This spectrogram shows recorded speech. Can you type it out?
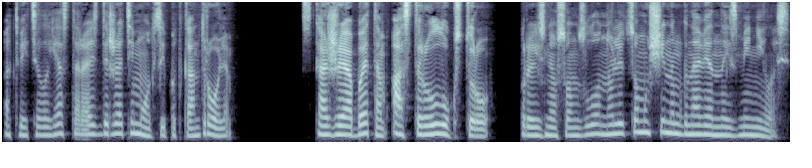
ответила я, стараясь держать эмоции под контролем. Скажи об этом Астеру Лукстеру, произнес он зло, но лицо мужчины мгновенно изменилось.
